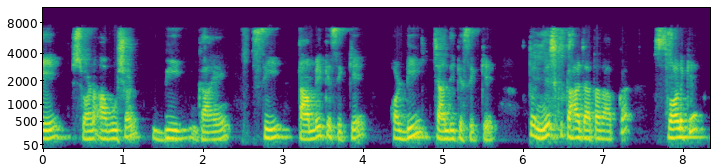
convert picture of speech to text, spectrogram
ए, स्वर्ण आभूषण, बी, गाय, सी, तांबे के सिक्के और डी, चांदी के सिक्के। तो निष्क कहा जाता था आपका स्वर्ण के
